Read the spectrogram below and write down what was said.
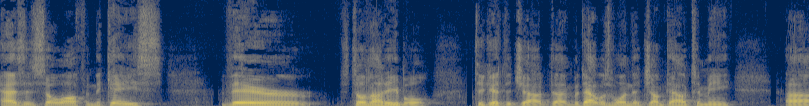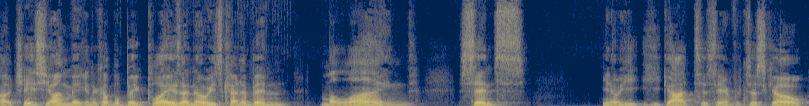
as is so often the case, they're still not able to get the job done. But that was one that jumped out to me. Uh, Chase Young making a couple big plays. I know he's kind of been maligned since you know he he got to San Francisco.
